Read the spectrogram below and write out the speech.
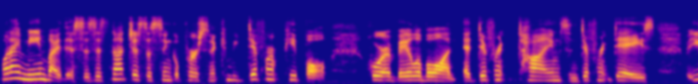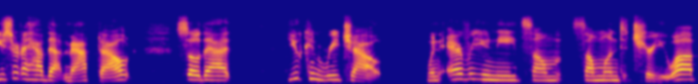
what i mean by this is it's not just a single person it can be different people who are available on at different times and different days but you sort of have that mapped out so that you can reach out whenever you need some someone to cheer you up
